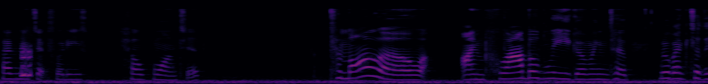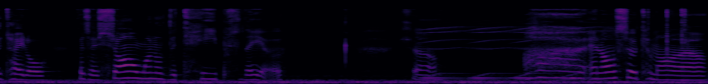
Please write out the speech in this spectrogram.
Five Nights at Freddy's. Help wanted. Tomorrow, I'm probably going to go back to the title because I saw one of the tapes there. So, uh, and also tomorrow,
